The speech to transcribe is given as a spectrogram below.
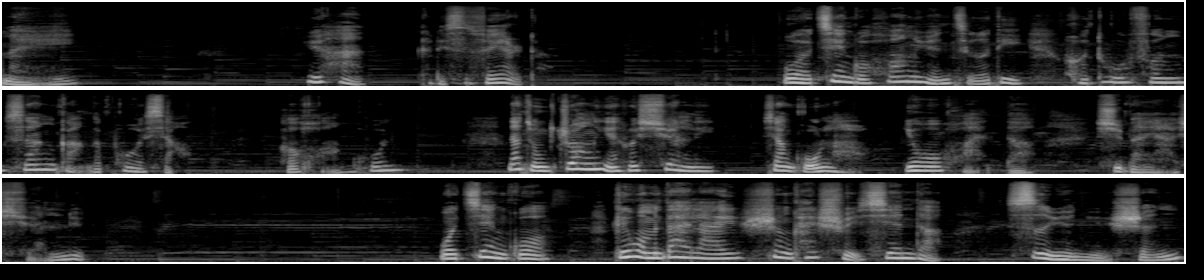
美。约翰·克里斯菲尔德。我见过荒原泽地和多峰山岗的破晓和黄昏，那种庄严和绚丽，像古老悠缓的西班牙旋律。我见过给我们带来盛开水仙的四月女神，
